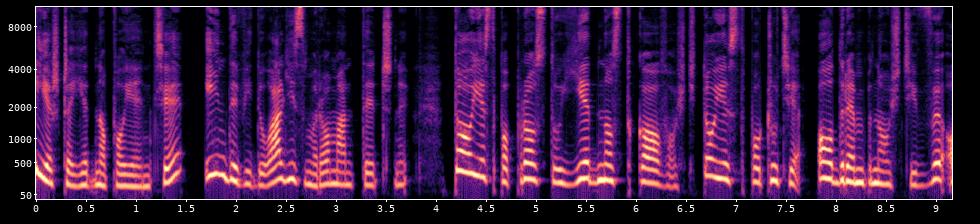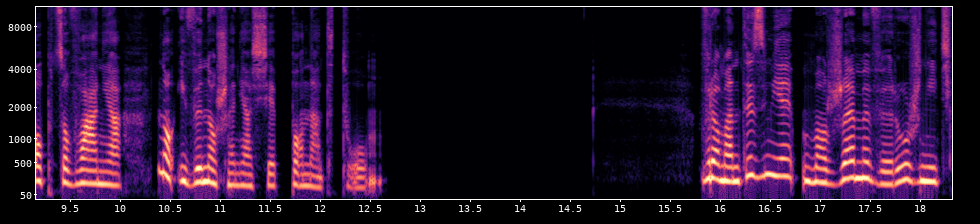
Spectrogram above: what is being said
I jeszcze jedno pojęcie indywidualizm romantyczny. To jest po prostu jednostkowość, to jest poczucie odrębności, wyobcowania, no i wynoszenia się ponad tłum. W romantyzmie możemy wyróżnić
